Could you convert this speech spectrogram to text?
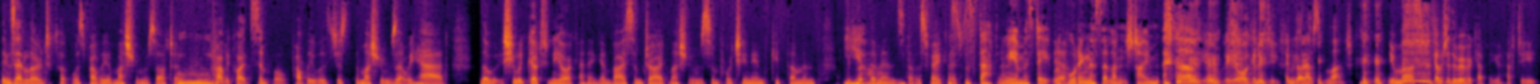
things I learned to cook was probably a mushroom risotto. Ooh. Probably quite simple, probably with just the mushrooms that we had. though she would go to New York, I think, and buy some dried mushrooms, some porcini, and keep them, and we Yeah. put them in. So it was very good. This was definitely a mistake Yeah. recording this at lunchtime. oh, you're hungry. Going to do, you're going to go and have some lunch. You must come to the River Cafe. You have to eat.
